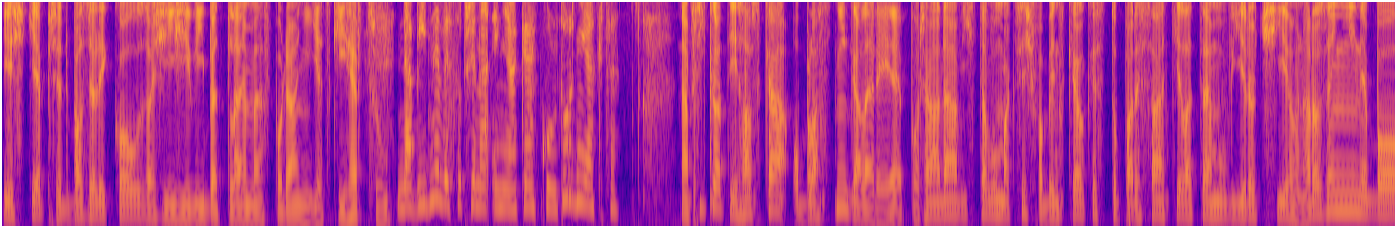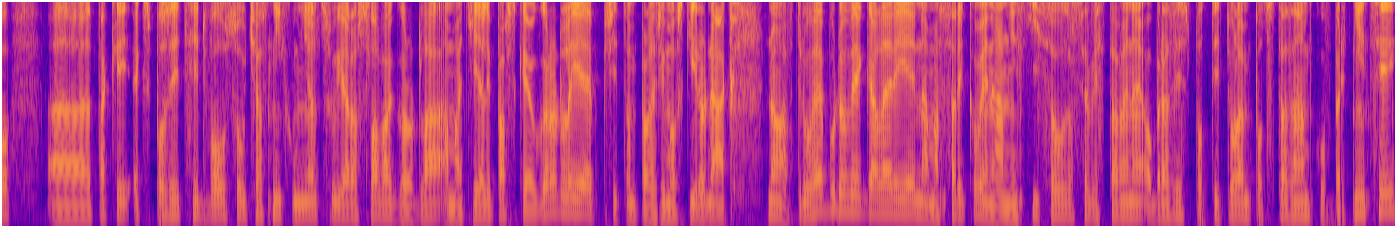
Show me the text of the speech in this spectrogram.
ještě před bazilikou zažijí živý betlem v podání dětských herců. Nabídne Vysočina i nějaké kulturní akce? Například Jihlavská oblastní galerie pořádá výstavu Maxi Švabinského ke 150 letému výročí jeho narození nebo uh, taky expozici dvou současných umělců Jaroslava Grodla a Matěje Lipavského. Grodl je přitom pelhřimovský rodák. No a v druhé budově galerie na Masarykově náměstí jsou zase vystavené obrazy s podtitulem Podsta zámku v Brtnici.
